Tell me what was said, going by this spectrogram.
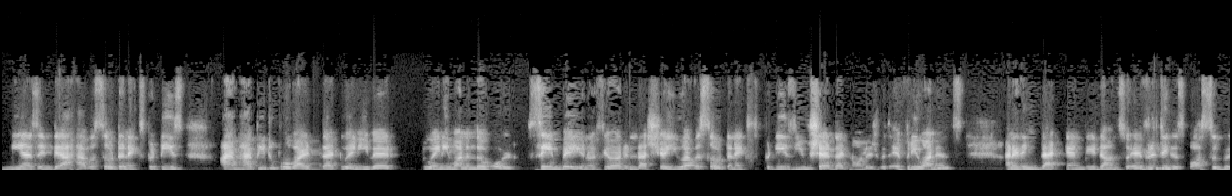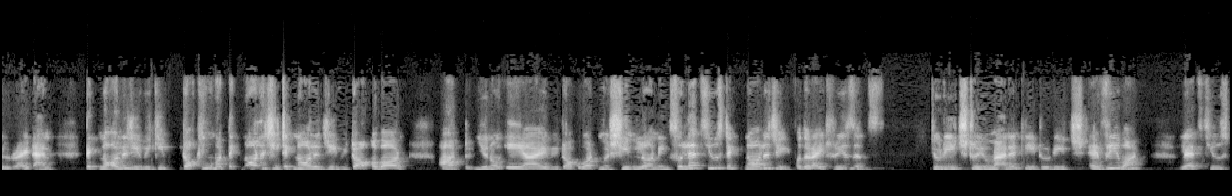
me as india i have a certain expertise. I'm happy to provide that to anywhere to anyone in the world. Same way you know if you're in russia you have a certain expertise you share that knowledge with everyone else. And i think that can be done. So everything is possible right? And technology we keep talking about technology technology. We talk about art you know ai we talk about machine learning. So let's use technology for the right reasons to reach to humanity to reach everyone. Let's use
